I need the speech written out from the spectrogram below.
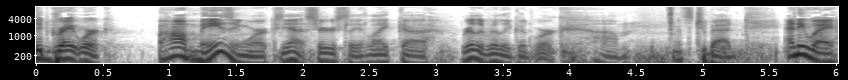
Did great work. Oh, amazing work. Yeah, seriously. Like, uh, really, really good work. Um, it's too bad. Anyway,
